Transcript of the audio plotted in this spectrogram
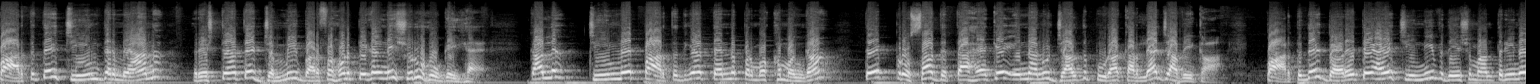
ਭਾਰਤ ਤੇ ਚੀਨ ਦਰਮਿਆਨ ਰਿਸ਼ਤਿਆਂ ਤੇ ਜੰਮੀ ਬਰਫ਼ ਹੁਣ ਪਿਘਲਣੀ ਸ਼ੁਰੂ ਹੋ ਗਈ ਹੈ। ਕੱਲ ਚੀਨ ਨੇ ਭਾਰਤ ਦੀਆਂ ਤਿੰਨ ਪ੍ਰਮੁੱਖ ਮੰਗਾਂ ਤੇ ਭਰੋਸਾ ਦਿੱਤਾ ਹੈ ਕਿ ਇਹਨਾਂ ਨੂੰ ਜਲਦ ਪੂਰਾ ਕਰ ਲਿਆ ਜਾਵੇਗਾ। ਭਾਰਤ ਦੇ ਦੌਰੇ ਤੇ ਆਏ ਚੀਨੀ ਵਿਦੇਸ਼ ਮੰਤਰੀ ਨੇ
